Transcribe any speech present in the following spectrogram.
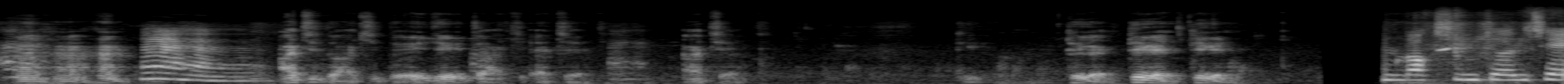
হ্যাঁ হ্যাঁ হ্যাঁ হ্যাঁ হ্যাঁ হ্যাঁ হ্যাঁ আছি তো আছি তো এই যে এই তো আছে আছে আছে আছে আছে ঠিক ঠিক আছে ঠিক আছে ঠিক আছে আনবক্সিং চলছে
